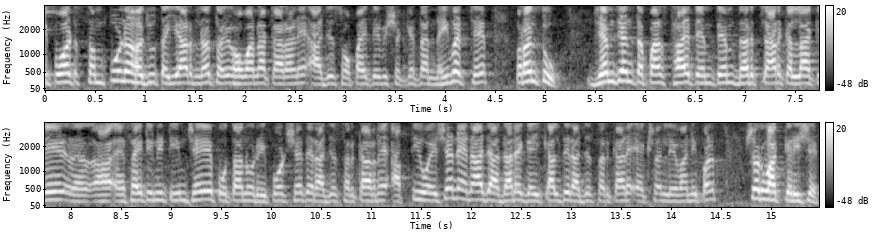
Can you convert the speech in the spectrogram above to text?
રિપોર્ટ સંપૂર્ણ હજુ તૈયાર ન થયો હોવાના કારણે આજે સોંપાય તેવી શક્યતા નહીવત છે. પરંતુ જેમ જેમ તપાસ થાય તેમ તેમ દર ચાર કલાકે એસઆઈટીની ટીમ છે એ પોતાનો રિપોર્ટ છે તે રાજ્ય સરકારને આપતી હોય છે અને એના જ આધારે ગઈકાલથી રાજ્ય સરકારે એક્શન લેવાની પણ શરૂઆત કરી છે.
